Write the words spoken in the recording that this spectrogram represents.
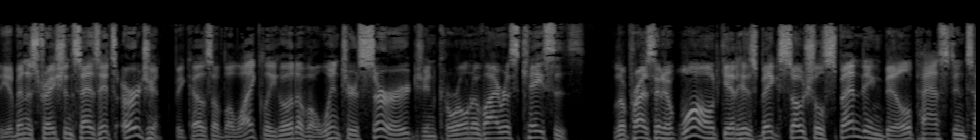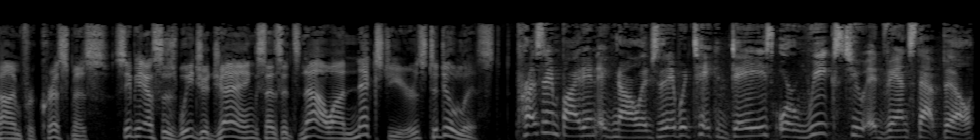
The administration says it's urgent because of the likelihood of a winter surge in coronavirus cases. The president won't get his big social spending bill passed in time for Christmas. CBS's Weijia Jiang says it's now on next year's to do list. President Biden acknowledged that it would take days or weeks to advance that bill.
